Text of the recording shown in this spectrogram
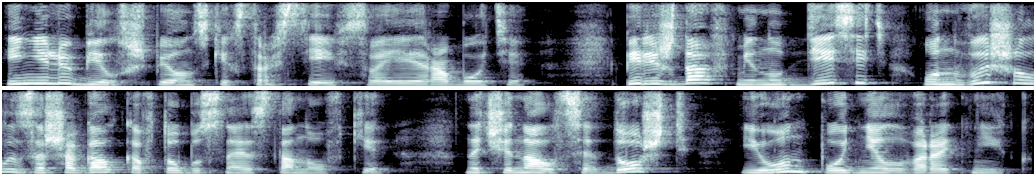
и не любил шпионских страстей в своей работе. Переждав минут десять, он вышел и зашагал к автобусной остановке. Начинался дождь, и он поднял воротник.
